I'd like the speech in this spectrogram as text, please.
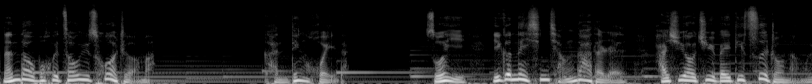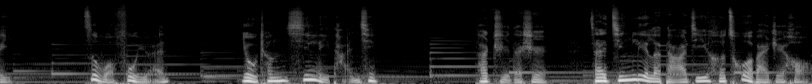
难道不会遭遇挫折吗？肯定会的。所以，一个内心强大的人还需要具备第四种能力——自我复原，又称心理弹性。它指的是在经历了打击和挫败之后，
